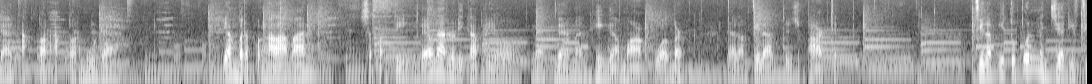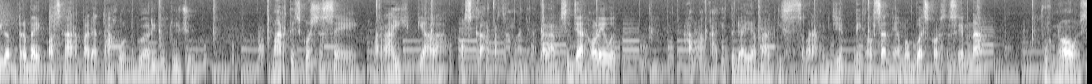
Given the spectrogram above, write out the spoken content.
dan aktor-aktor muda yang berpengalaman seperti Leonardo DiCaprio, Matt Damon, hingga Mark Wahlberg dalam film The Departed. Film itu pun menjadi film terbaik Oscar pada tahun 2007. Martin Scorsese meraih piala Oscar pertamanya dalam sejarah Hollywood. Apakah itu daya magis seorang Jack Nicholson yang membuat Scorsese menang? Who knows?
